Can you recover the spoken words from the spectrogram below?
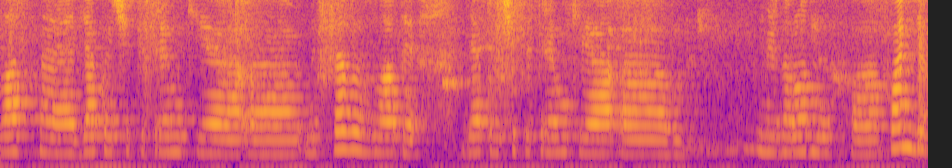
власне, дякуючи підтримки е, місцевої влади, дякуючи підтримки е, міжнародних е, фондів,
